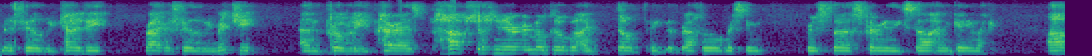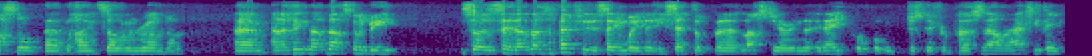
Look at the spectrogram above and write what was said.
midfield will be Kennedy. right midfield will be Ritchie and probably Perez, perhaps Yoshinori Muto, but I don't think that Rafa will risk him for his first Premier League start in a game like Arsenal uh, behind Salomon Rondon. Um, and I think that that's going to be, so as I say, that, that's effectively the same way that he set up uh, last year in, the, in April, but with just different personnel. And I actually think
